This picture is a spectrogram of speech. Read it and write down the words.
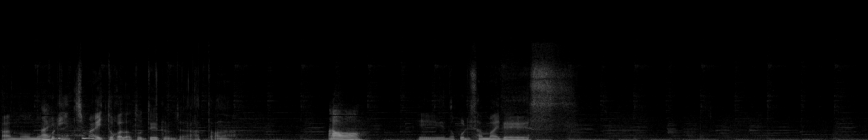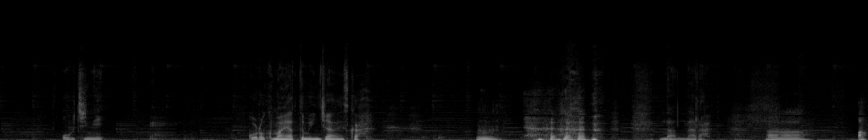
あの、はい残り1枚とかだと出るんじゃなかったかな。あえー残り3枚ですおうちに56枚あってもいいんじゃないですかあ、うん。なんならああ、あ、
